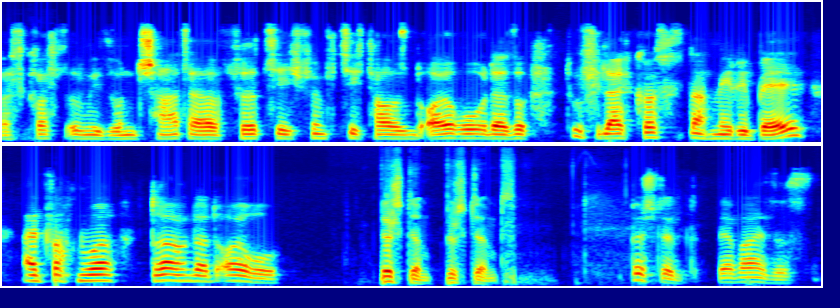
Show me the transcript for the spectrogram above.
was kostet irgendwie so ein Charter 40, 50.000 Euro oder so. Du, vielleicht kostet es nach Meribel einfach nur 300 Euro. Bestimmt, bestimmt. Bestimmt, wer weiß es.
